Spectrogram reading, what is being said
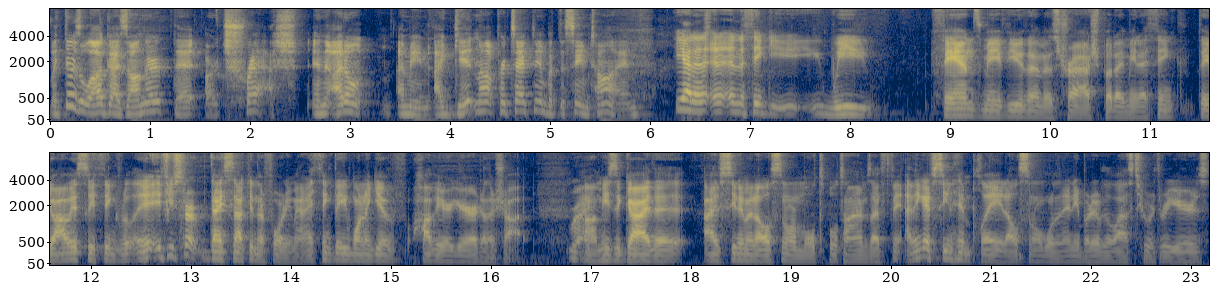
Like, there's a lot of guys on there that are trash, and I don't. I mean, I get not protecting, but at the same time, Yeah, and, and, and I think y- y- we fans may view them as trash, but I mean, I think they obviously think if you start dissecting their forty man, I think they want to give Javier Guerra another shot. right? Um, he's a guy that I've seen him at Elsinore multiple times. I've th- I think I've seen him play at Elsinore more than anybody over the last two or three years.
